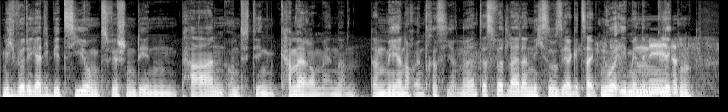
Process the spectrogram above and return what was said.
Mich würde ja die Beziehung zwischen den Paaren und den Kameramännern dann mehr noch interessieren. Ne? Das wird leider nicht so sehr gezeigt, nur eben in den nee, Blicken. Das,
